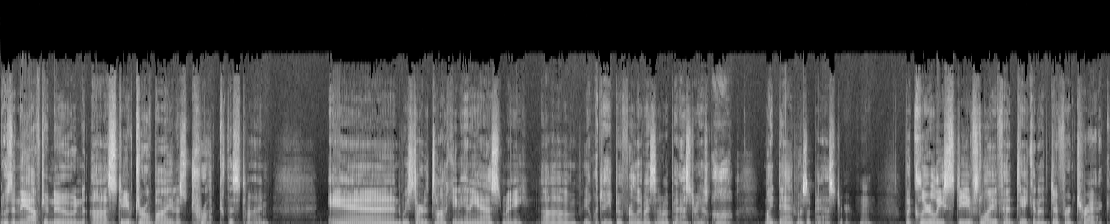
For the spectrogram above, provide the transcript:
It was in the afternoon. Uh, Steve drove by in his truck this time, and we started talking, and he asked me, um, you know, what do you do for a living? I said, I'm a pastor. He goes, oh, my dad was a pastor. Hmm. But clearly, Steve's life had taken a different track,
